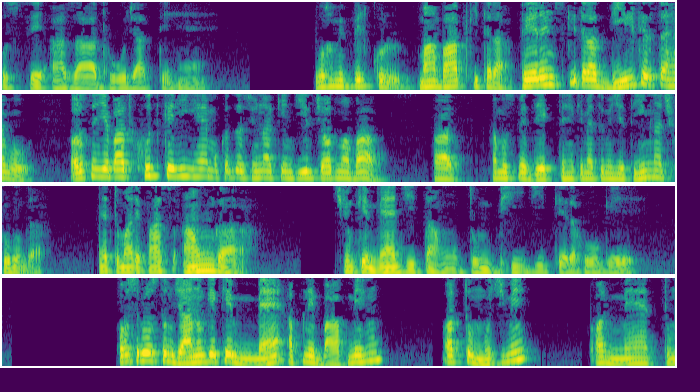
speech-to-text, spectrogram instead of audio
उससे आज़ाद हो जाते हैं। वो हमें बिल्कुल माँ बाप की तरह, पेरेंट्स की तरह डील करता है वो। और उसने ये बात खुद कही है मुकदस यूना की इंजील चौदवा बाप और हम उसमें देखते हैं कि मैं तुम्हें यतीम ना छोड़ूँगा, मैं तुम्हारे पास आऊँगा। क्योंकि मैं जीता हूँ, तुम भी जीते रहोगे। उस रोज तुम जानोगे कि मैं अपने बाप में हूँ और तुम मुझमें और मैं तुम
